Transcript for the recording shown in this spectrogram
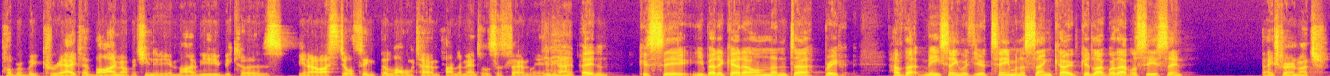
probably create a buying opportunity, in my view, because, you know, I still think the long term fundamentals are firmly intact. Because you better get on and uh, brief, have that meeting with your team and Ausenco. Good luck with that. We'll see you soon. Thanks very much.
